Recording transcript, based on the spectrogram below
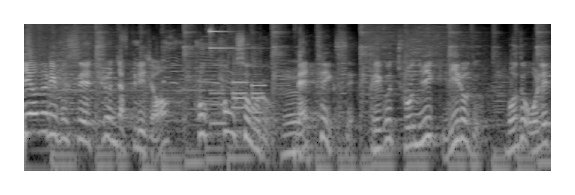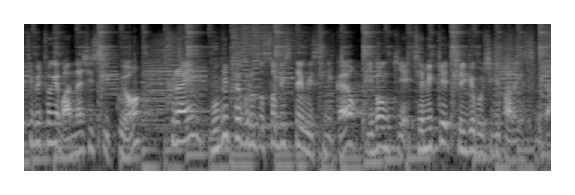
키아누 리브스의 출연작들이죠. 폭풍 속으로, 매트릭스, 그리고 존윅 리로드 모두 올레 TV를 통해 만나실 수 있고요. 프라임 무비팩으로도 서비스되고 있으니까요. 이번 기회에 재밌게 즐겨보시기 바라겠습니다.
